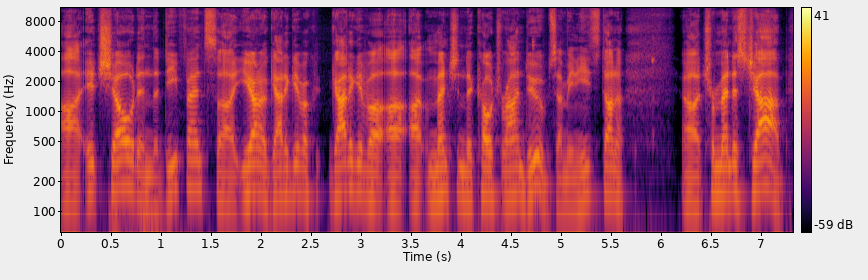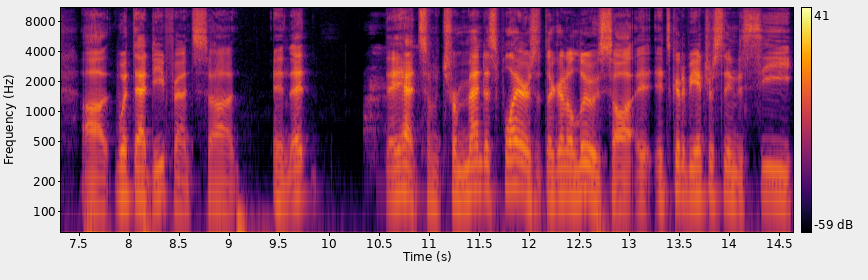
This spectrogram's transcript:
uh, it showed. And the defense, uh, you know, got to give a got to give a, a, a, mention to Coach Ron Dubes. I mean, he's done a, a tremendous job uh, with that defense, uh, and it. They had some tremendous players that they're going to lose, so it, it's going to be interesting to see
